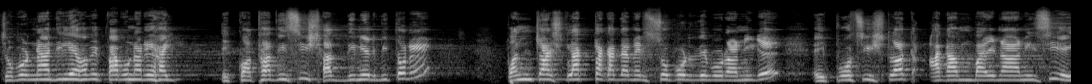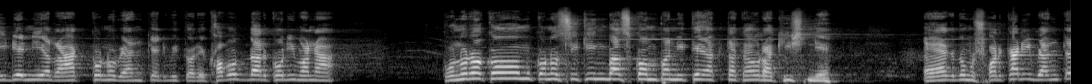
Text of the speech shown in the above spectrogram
চোপড় না দিলে হবে পাবো না রেহাই এই কথা দিছি সাত দিনের ভিতরে, পঞ্চাশ লাখ টাকা দামের সোপর দেবো রানীরে এই পঁচিশ লাখ আগাম বায়না আনিছি, এইডে নিয়ে রাখ কোনো ব্যাংকের ভিতরে। খবরদার করি মানা কোনো রকম কোনো সিটিং বাস কোম্পানিতে এক টাকাও রাখিস নিয়ে একদম সরকারি ব্যাংকে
